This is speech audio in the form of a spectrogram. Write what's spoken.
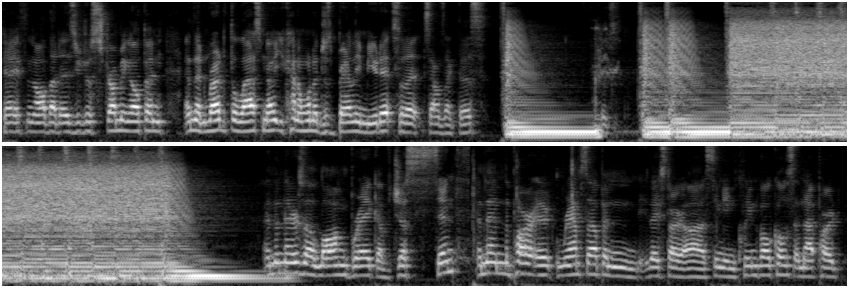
Okay, and all that is you're just strumming open, and then right at the last note, you kind of want to just barely mute it so that it sounds like this. It's- And then there's a long break of just synth, and then the part it ramps up and they start uh, singing clean vocals, and that part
